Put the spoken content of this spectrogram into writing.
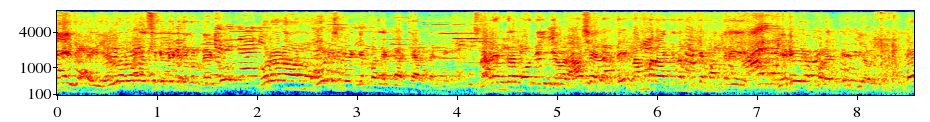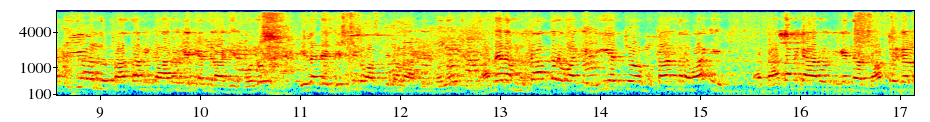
ಈ ಎಲ್ಲರೂ ಲಸಿಕೆ ತೆಗೆದುಕೊಳ್ಬೇಕು, ಕೊರೋನಾವನ್ನು ಓಡಿಸಬೇಕೆಂಬ ಲೆಕ್ಕಾಚಾರದಲ್ಲಿ. ನರೇಂದ್ರ ಮೋದಿಜಿಯವರ ಆಶಯದಂತೆ ನಮ್ಮ ರಾಜ್ಯದ ಮುಖ್ಯಮಂತ್ರಿ ಯಡಿಯೂರಪ್ಪಜಿಯವರು ಪ್ರತಿಯೊಂದು ಪ್ರಾಥಮಿಕ ಆರೋಗ್ಯ ಕೇಂದ್ರ ಆಗಿರ್ಬೋದು, ಇಲ್ಲದೆ ಡಿಸ್ಟಿಕ್ ಹಾಸ್ಪಿಟಲ್ ಆಗಿರ್ಬೋದು, ಅದರ ಮುಖಾಂತರವಾಗಿ ಡಿ ಎಚ್ ಒ ಮುಖಾಂತರವಾಗಿ ಪ್ರಾಥಮಿಕ ಆರೋಗ್ಯ ಕೇಂದ್ರ ಡಾಕ್ಟರ್ಗಳ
